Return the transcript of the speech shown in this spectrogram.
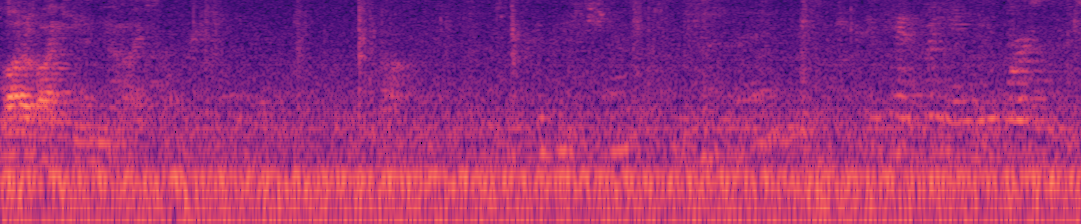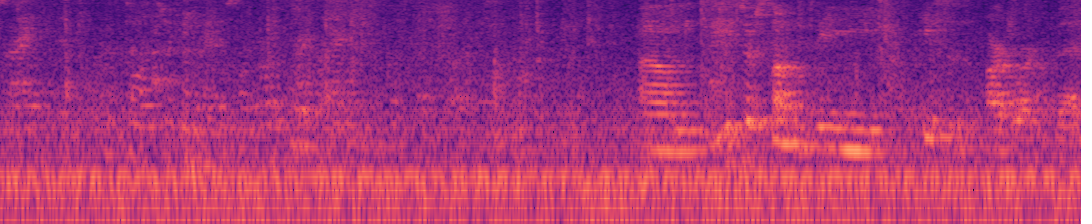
A lot of candy in Iceland. Um, You can't bring any horses to Iceland. Um, These are some of the pieces of artwork that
